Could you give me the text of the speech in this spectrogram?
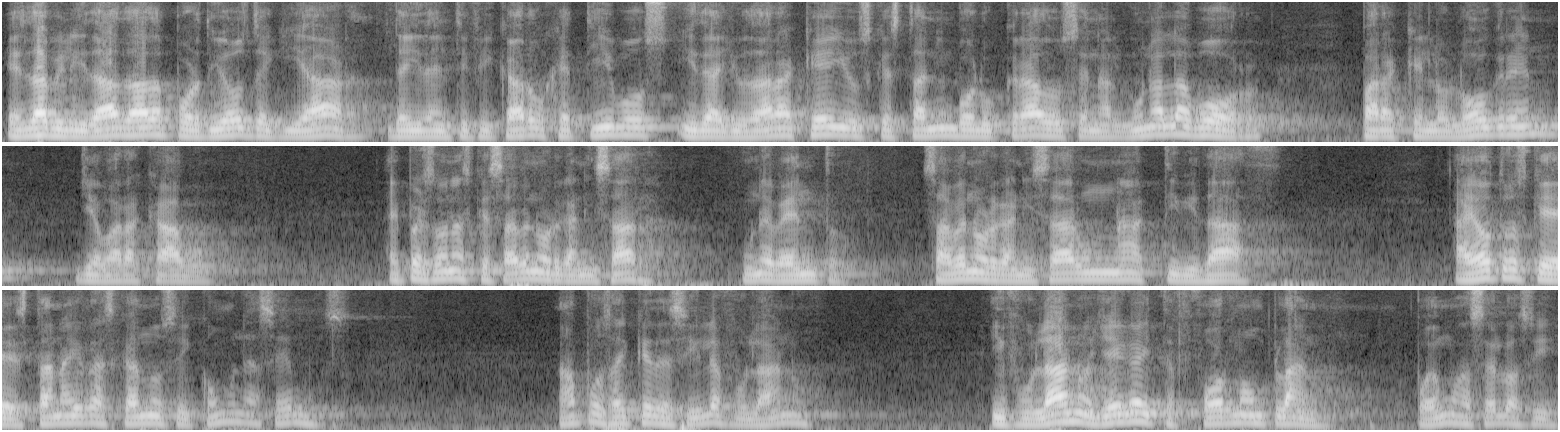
Es la habilidad dada por Dios de guiar, de identificar objetivos y de ayudar a aquellos que están involucrados en alguna labor para que lo logren llevar a cabo. Hay personas que saben organizar un evento, saben organizar una actividad. Hay otros que están ahí rascándose, ¿y cómo le hacemos? Ah, pues hay que decirle a fulano. Y fulano llega y te forma un plan. Podemos hacerlo así.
